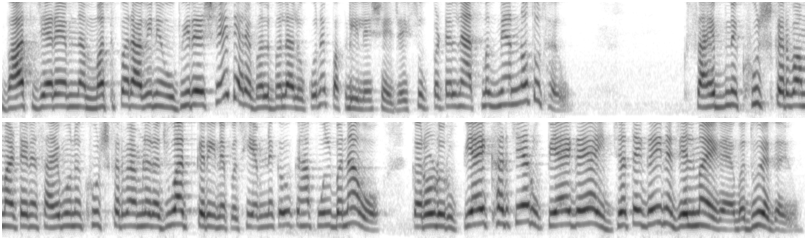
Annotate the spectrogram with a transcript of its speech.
વાત જ્યારે એમના મત પર આવીને ઊભી રહેશે ત્યારે ભલભલા લોકોને પકડી લેશે. જયસુખ પટેલને આત્મજ્ઞાન નહોતું થયું. સાહેબને ખુશ કરવા માટે ને સાહેબોને ખુશ કરવા એમણે રજૂઆત કરીને પછી એમને કહ્યું કે હા, પુલ બનાવો. કરોડો રૂપિયાએ ખર્ચ્યા રૂપિયાએ ગયા, ઇજ્જતે ગઈ ને જેલમાં એ ગયા, બધુંય ગયું.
